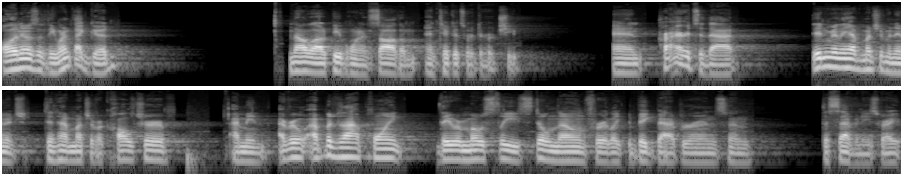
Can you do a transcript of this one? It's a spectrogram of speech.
all I know is that they weren't that good. Not a lot of people went and saw them, and tickets were dirt cheap. And prior to that, didn't really have much of an image. Didn't have much of a culture. I mean, everyone up until that point, they were mostly still known for like the Big Bad Bruins and the '70s, right?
